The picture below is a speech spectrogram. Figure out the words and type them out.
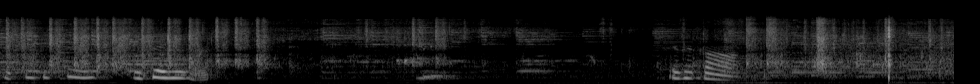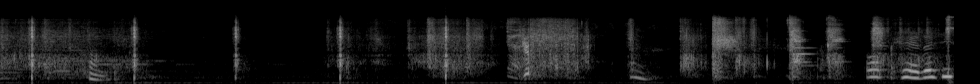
ติ๊กติ๊กติ๊กติ๊กไม่ช่วยยุ่งละเดี๋ยวไปก่อน This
